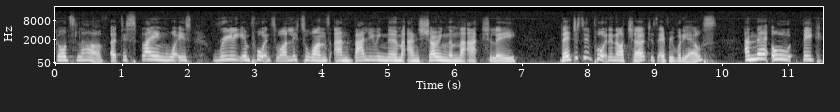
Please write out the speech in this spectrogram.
God's love, at displaying what is really important to our little ones and valuing them and showing them that actually they're just important in our church as everybody else. And they're all big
